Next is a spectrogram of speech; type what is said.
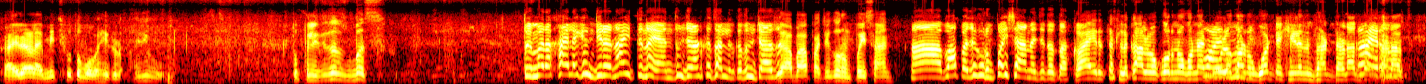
काय लढाय मीच होतो बाबा इकडं. अरे हो. तू पहिले तिथंच बस. तुम्ही मला खायला घेऊन दिलं नाही ते नाही. आणि तुमच्या नाटकं चाललेत का तुमच्या अजून? जा बापाच्या घरून पैसा आण. हा बापाच्या घरून पैसे आणायचे आता. काय रे तसलं कालवा करू नको ना. काय डोळं म्हणजे? काढून गोट्या काय रे धडात म्हणजे?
